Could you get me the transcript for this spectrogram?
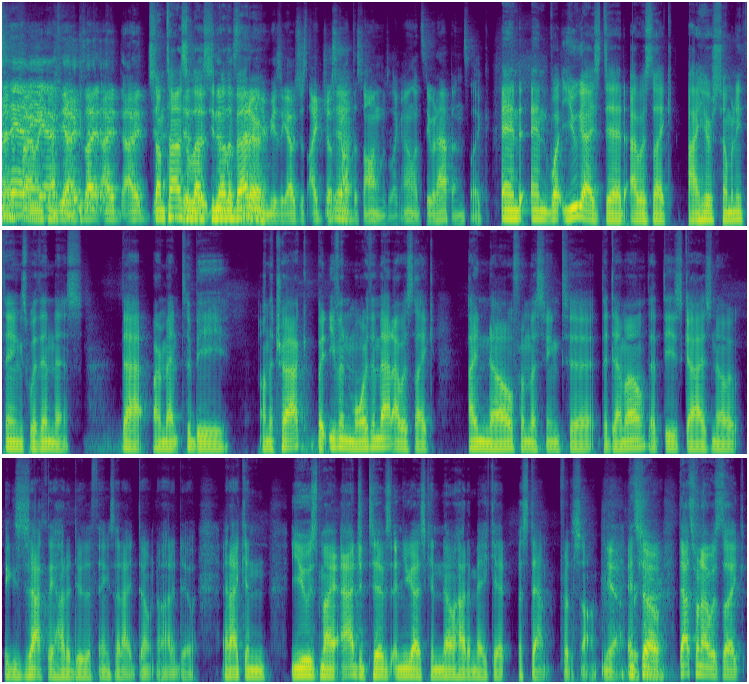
in handy. finally comes- yeah, because I, I, I Sometimes the less you know, the listen to any of better. Your music. I was just, I just Yeah. got the song. and was like, oh, let's see what happens. Like, and and what you guys did i was like i hear so many things within this that are meant to be on the track but even more than that i was like i know from listening to the demo that these guys know exactly how to do the things that i don't know how to do and i can use my adjectives and you guys can know how to make it a stem for the song yeah. and so sure. that's when I was like,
